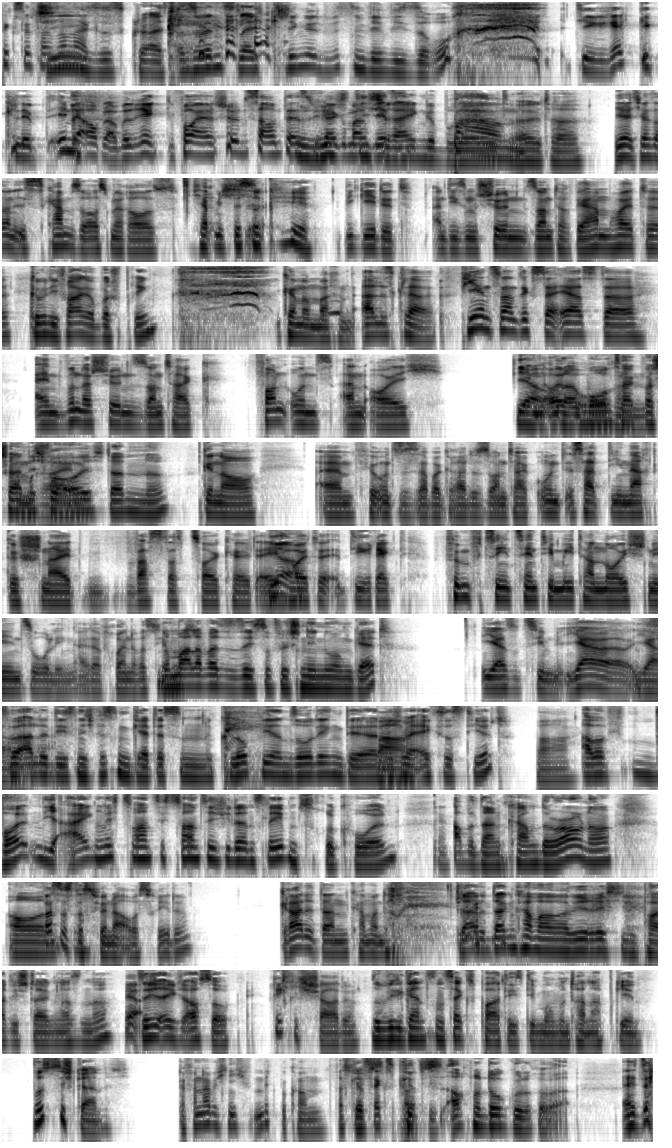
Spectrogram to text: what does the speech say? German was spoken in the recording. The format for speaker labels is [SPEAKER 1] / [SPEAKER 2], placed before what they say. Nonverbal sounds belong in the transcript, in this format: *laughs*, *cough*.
[SPEAKER 1] Pixel Sonntag.
[SPEAKER 2] Jesus Christ. Also wenn es gleich klingelt, wissen wir wieso. *laughs*
[SPEAKER 1] Direkt geklippt in der Aufnahme, direkt vorher schön Soundtest wieder gemacht. Jetzt
[SPEAKER 2] reingebrüllt,
[SPEAKER 1] bam.
[SPEAKER 2] Alter.
[SPEAKER 1] Ja, ich weiß auch nicht, es kam so aus mir raus. Ich habe mich,
[SPEAKER 2] Ist okay.
[SPEAKER 1] äh, wie geht es an diesem schönen Sonntag? Wir haben heute,
[SPEAKER 2] Können wir die Frage überspringen? *laughs*
[SPEAKER 1] können wir machen, alles klar. 24.01., einen wunderschönen Sonntag von uns an euch.
[SPEAKER 2] Ja, oder Montag wahrscheinlich für euch dann, ne?
[SPEAKER 1] Genau. Ähm, für uns ist es aber gerade Sonntag und es hat die Nacht geschneit, was das Zeug hält. Ey,
[SPEAKER 2] Ja.
[SPEAKER 1] heute direkt 15 Zentimeter Neuschnee in Solingen, alter Freunde, was hier los?
[SPEAKER 2] Normalerweise sehe ich so viel Schnee nur im Get.
[SPEAKER 1] Ja, so ziemlich. Ja, ja.
[SPEAKER 2] Für alle, die es nicht wissen, Get ist ein Club hier in Solingen, der
[SPEAKER 1] War.
[SPEAKER 2] nicht mehr existiert.
[SPEAKER 1] war.
[SPEAKER 2] Aber wollten die eigentlich 2020 wieder ins Leben zurückholen.
[SPEAKER 1] Ja.
[SPEAKER 2] Aber dann kam The. Und
[SPEAKER 1] Was ist das für eine Ausrede? Gerade dann kann man doch
[SPEAKER 2] Gerade dann kann man mal wieder richtig eine Party steigen lassen, ne?
[SPEAKER 1] Ja.
[SPEAKER 2] Sehe ich eigentlich auch so.
[SPEAKER 1] richtig schade.
[SPEAKER 2] So wie die ganzen Sexpartys, die momentan abgehen. Wusste ich gar nicht.
[SPEAKER 1] Davon habe ich nicht mitbekommen. Was für
[SPEAKER 2] Gibt's,
[SPEAKER 1] Sexpartys.
[SPEAKER 2] gibt's auch eine Doku drüber.
[SPEAKER 1] Also,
